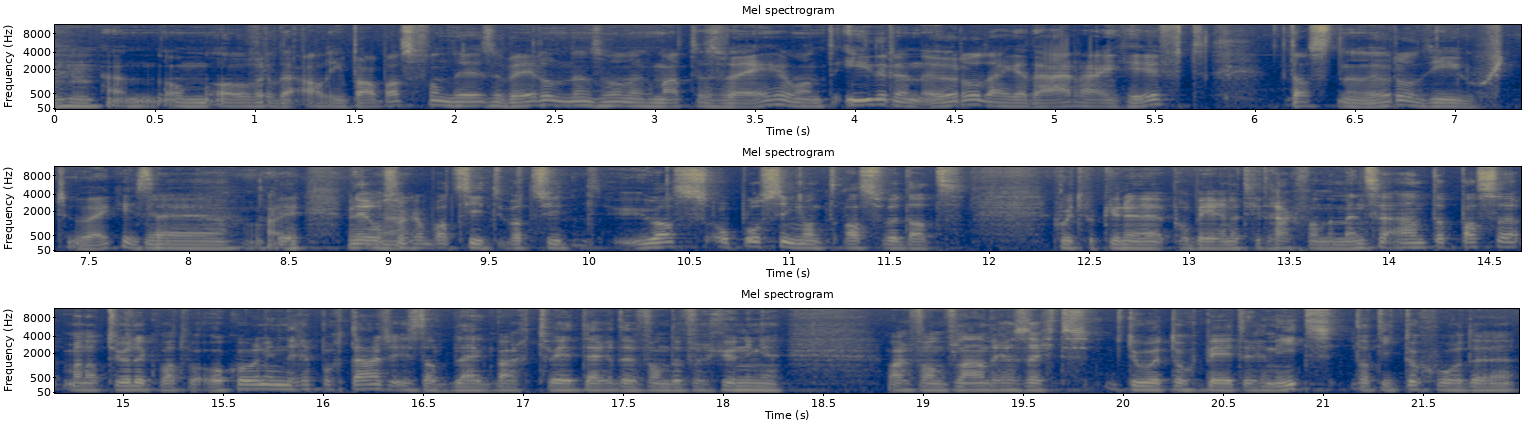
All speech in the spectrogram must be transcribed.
Mm -hmm. om over de Alibabas van deze wereld en zo nog maar te zwijgen, want iedere euro dat je daaraan geeft, dat is een euro die weg is. Ja, ja, okay. Meneer wat, ziet, wat ziet u als oplossing? Want als we dat... Goed, we kunnen proberen het gedrag van de mensen aan te passen, maar natuurlijk wat we ook horen in de reportage is dat blijkbaar twee derde van de vergunningen waarvan Vlaanderen zegt, doe het toch beter niet, dat die toch worden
